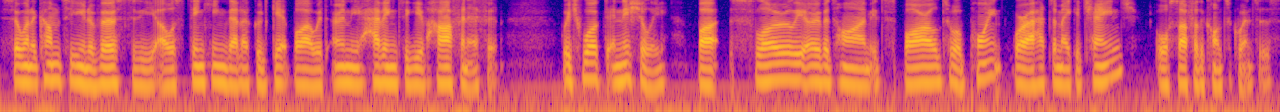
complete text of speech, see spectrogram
So, when it comes to university, I was thinking that I could get by with only having to give half an effort, which worked initially, but slowly over time it spiraled to a point where I had to make a change or suffer the consequences.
